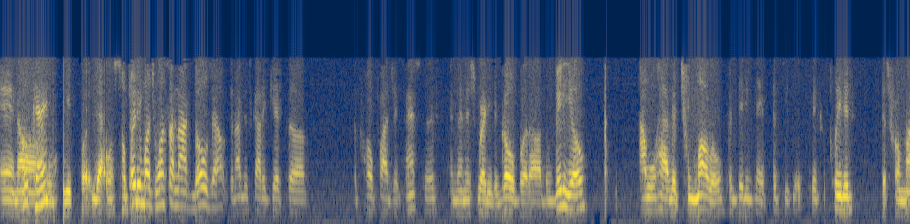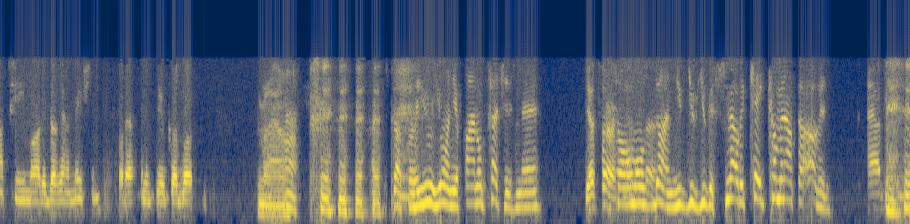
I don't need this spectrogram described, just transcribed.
And um, Okay. we put that one. So pretty much once I knock those out, then I just got to get the the whole project mastered, and then it's ready to go. But uh, the video, I will have it tomorrow. The Diddy's Day 50 has been completed. It's from my team uh, that does animation, so that's going to be a good look. Wow. So, so you you on your final touches, man. Yes, sir. It's almost yes, sir. done. You you you can smell the cake coming out the oven. Absolutely.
